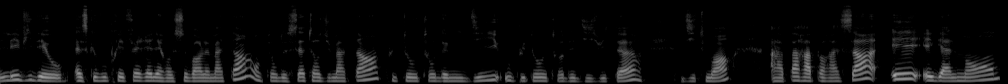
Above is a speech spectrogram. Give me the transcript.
les vidéos Est-ce que vous préférez les recevoir le matin, autour de 7 heures du matin, plutôt autour de midi ou plutôt autour de 18 heures? Dites-moi par rapport à ça. Et également,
